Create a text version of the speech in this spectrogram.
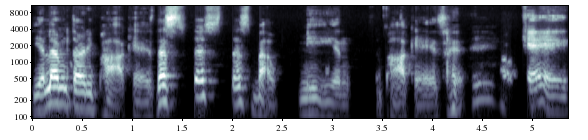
the eleven thirty podcast. That's that's that's about me and the podcast. okay.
